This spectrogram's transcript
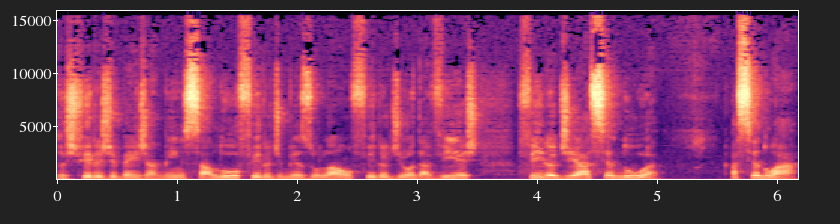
Dos filhos de Benjamim, Salu, filho de Mesulão, filho de Odavias, filho de Asenua, Asenuá.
